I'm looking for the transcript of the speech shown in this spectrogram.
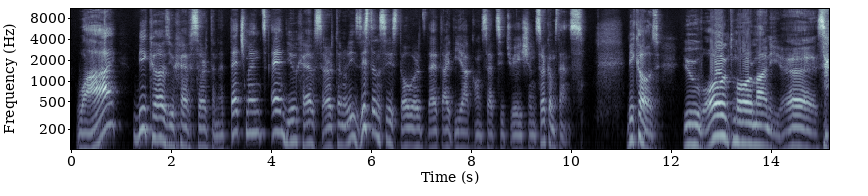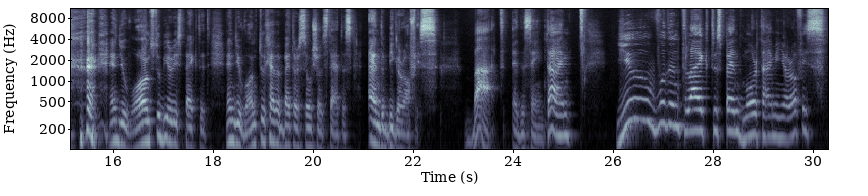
Why? Because you have certain attachments and you have certain resistances towards that idea, concept, situation, circumstance. Because you want more money, yes. and you want to be respected and you want to have a better social status and a bigger office. But at the same time, you wouldn't like to spend more time in your office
